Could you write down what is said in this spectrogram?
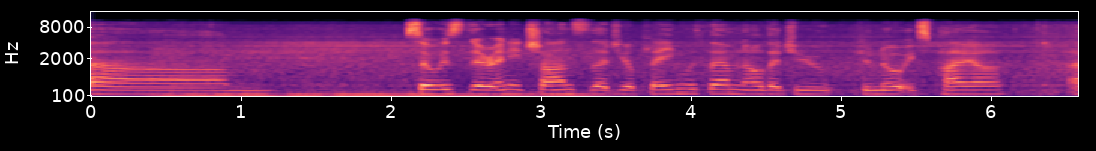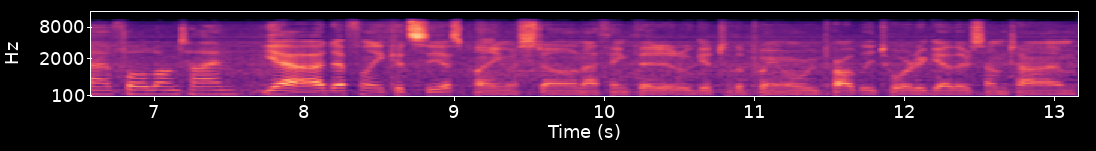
Um, so is there any chance that you're playing with them now that you you know Expire uh, for a long time? Yeah, I definitely could see us playing with Stone. I think that it'll get to the point where we probably tour together sometime.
